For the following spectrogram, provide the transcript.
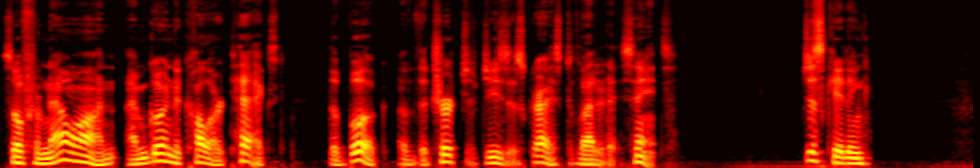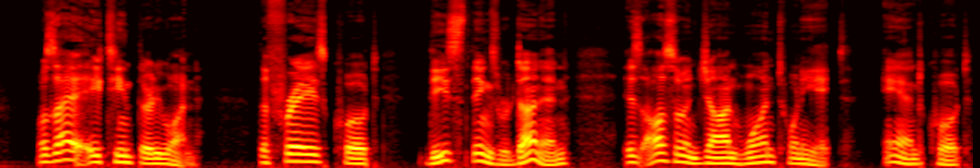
So from now on, I'm going to call our text the Book of the Church of Jesus Christ of Latter day Saints. Just kidding. Mosiah 1831. The phrase, quote, these things were done in, is also in John 1:28, and, quote,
